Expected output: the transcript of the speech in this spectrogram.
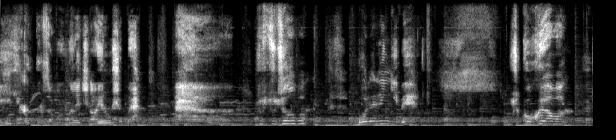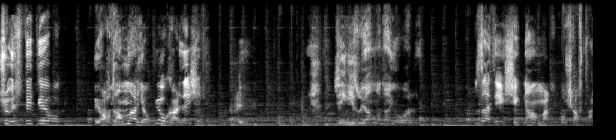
İyi ki kıtlık zamanları için ayırmışım be. Şu sıcağa bak. Balerin gibi. Şu kokuya bak. Şu estetiğe bak. E adamlar yapıyor kardeşim. E, Cengiz uyanmadan yuvarlıyor. Zaten eşek ne anlar o şaftan.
